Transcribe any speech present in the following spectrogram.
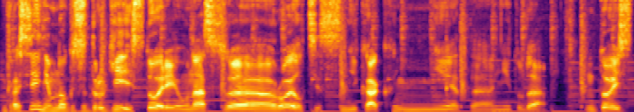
В России немного же другие истории. У нас роялтис никак не это, не туда. Ну, то есть,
